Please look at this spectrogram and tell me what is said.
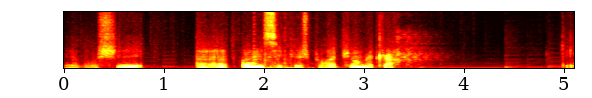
Les rochers. Euh, le problème, c'est que je pourrais plus en mettre là. Ok.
